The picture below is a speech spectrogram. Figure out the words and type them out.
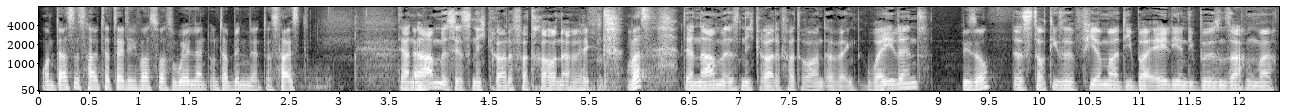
Und das ist halt tatsächlich was, was Wayland unterbindet. Das heißt, Der Name ist jetzt nicht gerade vertrauenerweckend. was? Der Name ist nicht gerade vertrauenerweckend. Wayland, Wieso? das ist doch diese Firma, die bei Alien die bösen Sachen macht.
